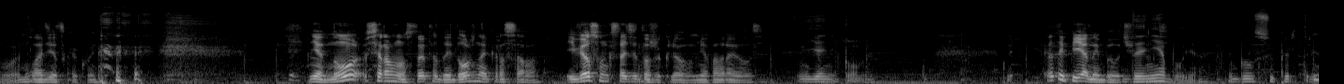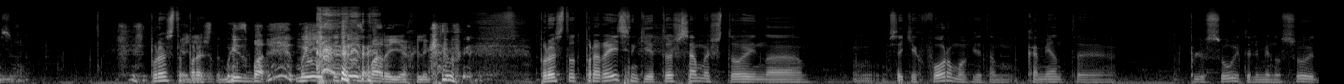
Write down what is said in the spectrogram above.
Вот. Молодец какой. Нет, но все равно стоит отдать должное красава. И вез он, кстати, тоже клево, мне понравилось. Я не помню. Ну ты пьяный был. Да не был я. Я был супер трезвый. Просто про, Конечно, мы из ба... мы если из бара ехали, как бы. просто вот про рейтинги это то же самое, что и на всяких форумах, где там комменты плюсуют или минусуют.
